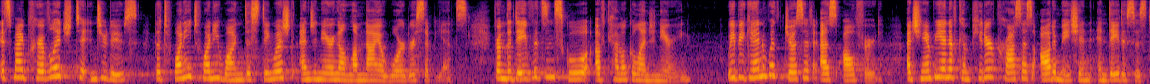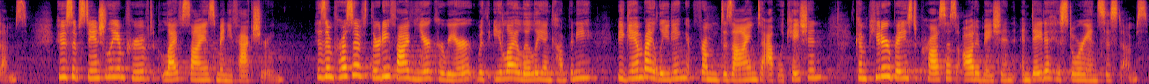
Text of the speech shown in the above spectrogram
It's my privilege to introduce the 2021 Distinguished Engineering Alumni Award recipients from the Davidson School of Chemical Engineering. We begin with Joseph S. Alford, a champion of computer process automation and data systems, who substantially improved life science manufacturing. His impressive 35-year career with Eli Lilly and Company began by leading from design to application, computer-based process automation and data historian systems,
